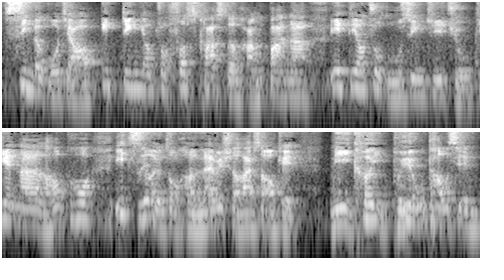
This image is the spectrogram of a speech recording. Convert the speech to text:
新的国家，一定要坐 first class 的航班呐、啊，一定要住五星级酒店呐、啊，然后过后一直要有这种很 lavish 的 lifestyle，OK，你可以不用到先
